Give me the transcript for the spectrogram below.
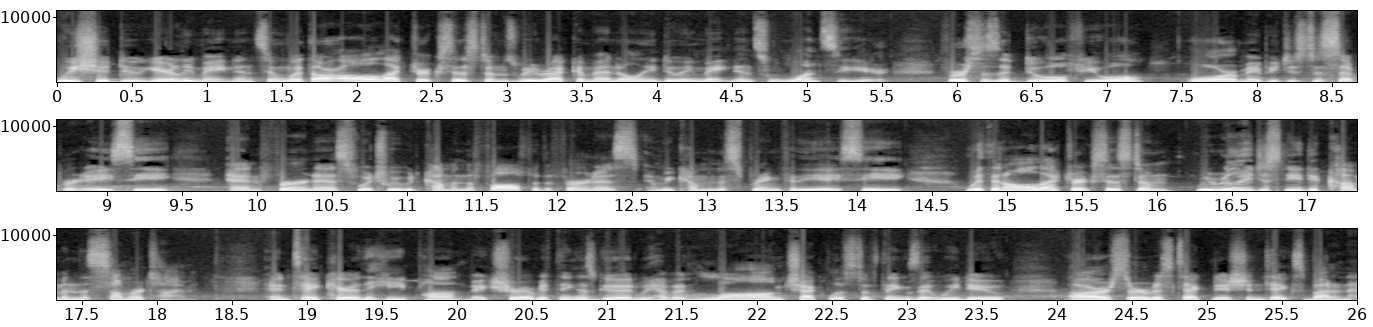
We should do yearly maintenance, and with our all-electric systems, we recommend only doing maintenance once a year versus a dual fuel or maybe just a separate AC and furnace, which we would come in the fall for the furnace and we come in the spring for the AC. With an all-electric system, we really just need to come in the summertime and take care of the heat pump, make sure everything is good. We have a long checklist of things that we do. Our service technician takes about an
